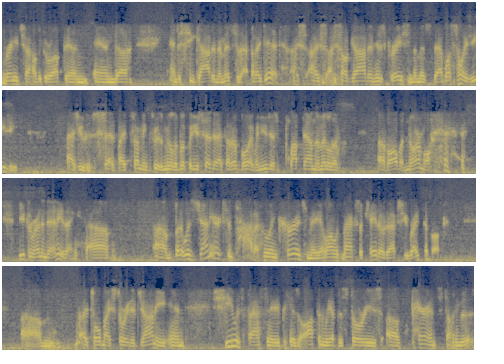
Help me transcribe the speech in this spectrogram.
for any child to grow up in, and. uh and to see God in the midst of that. But I did. I, I, I saw God and His grace in the midst of that. It wasn't always easy as you said, by thumbing through the middle of the book. When you said that, I thought, oh boy, when you just plop down the middle of of all but normal, you can run into anything. Um, um, but it was Joni Eareckson Tada who encouraged me, along with Max Lucado, to actually write the book. Um, I told my story to Joni, and she was fascinated because often we have the stories of parents telling the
